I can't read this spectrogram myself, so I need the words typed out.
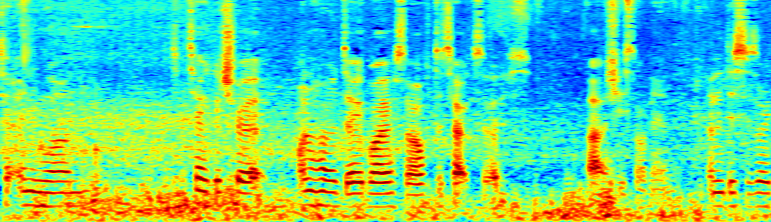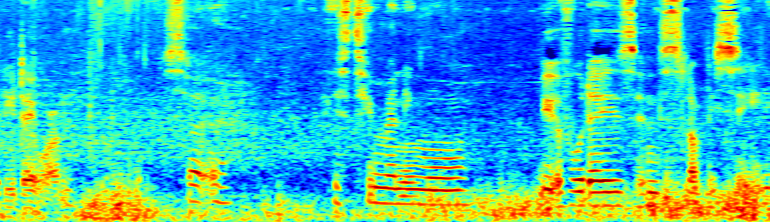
to anyone to take a trip on a holiday by yourself to Texas. Actually, stunning, and this is already day one. So, there's too many more beautiful days in this lovely sea.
